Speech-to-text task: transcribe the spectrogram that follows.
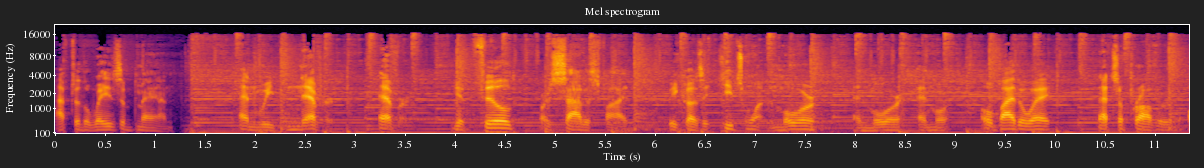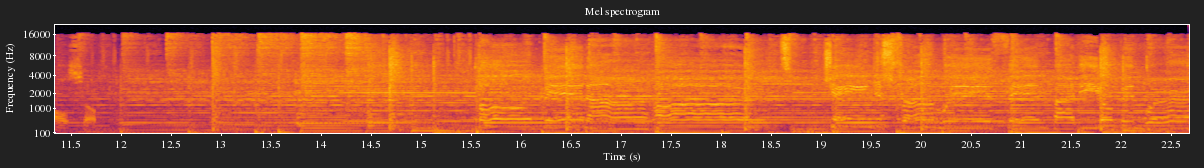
after the ways of man. And we never, ever get filled or satisfied because it keeps wanting more and more and more. Oh, by the way, that's a proverb also. Open our hearts, change us from within by the open word.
